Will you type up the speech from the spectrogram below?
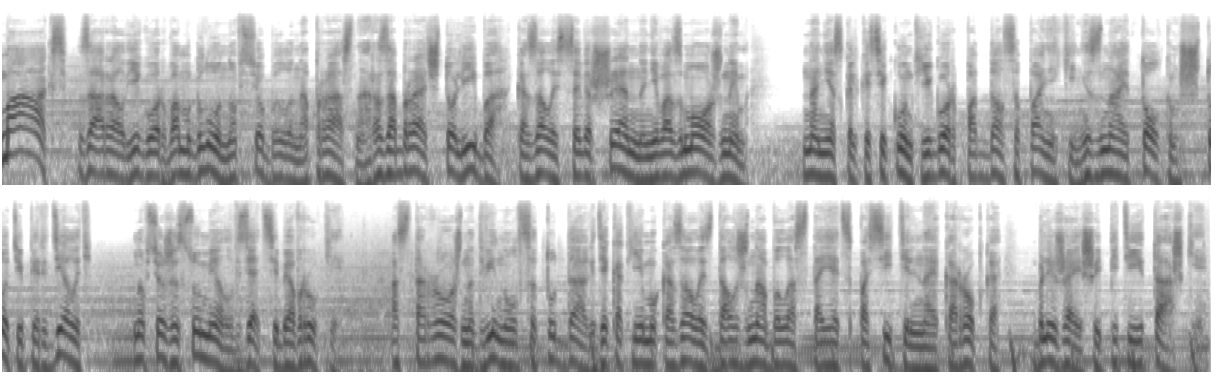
«Макс!» – заорал Егор во мглу, но все было напрасно. Разобрать что-либо казалось совершенно невозможным – на несколько секунд Егор поддался панике, не зная толком, что теперь делать, но все же сумел взять себя в руки. Осторожно двинулся туда, где, как ему казалось, должна была стоять спасительная коробка ближайшей пятиэтажки.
